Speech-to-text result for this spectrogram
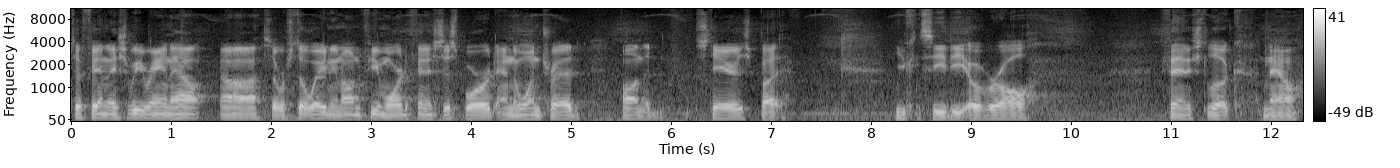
to finish. We ran out, uh, so we're still waiting on a few more to finish this board and the one tread on the stairs, but you can see the overall finished look now.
